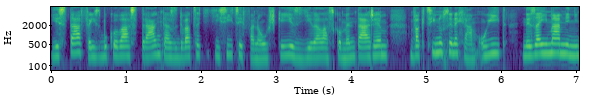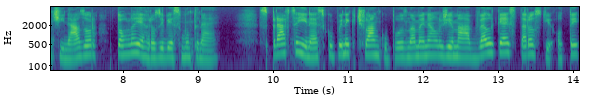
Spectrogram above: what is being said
Jistá facebooková stránka s 20 tisíci fanoušky ji sdílela s komentářem Vakcínu si nechám ujít, nezajímá mě ničí názor, tohle je hrozivě smutné. Správce jiné skupiny k článku poznamenal, že má velké starosti o ty,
